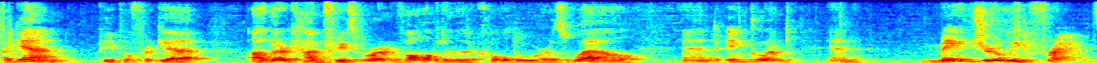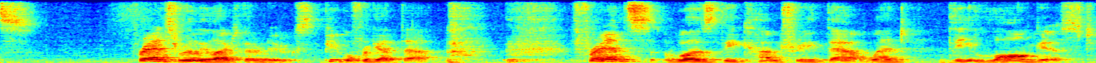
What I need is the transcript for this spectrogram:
again, people forget, other countries were involved in the Cold War as well, and England and majorly France. France really liked their nukes. People forget that. France was the country that went the longest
